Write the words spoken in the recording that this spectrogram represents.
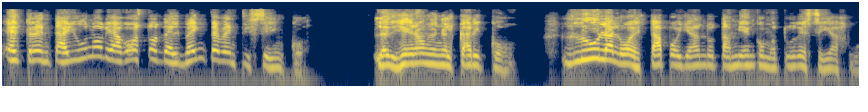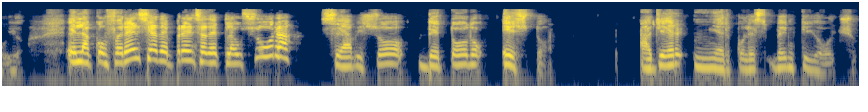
el 31 de agosto del 2025, le dijeron en el CARICOM. Lula lo está apoyando también, como tú decías, Julio. En la conferencia de prensa de clausura se avisó de todo esto. Ayer, miércoles 28.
